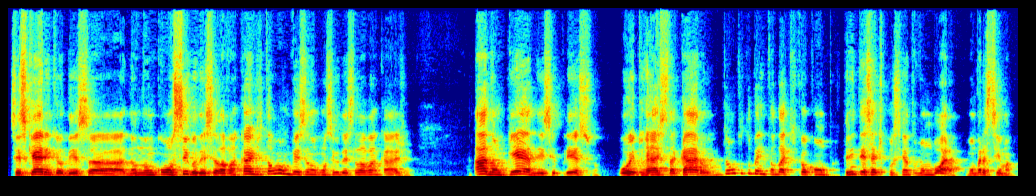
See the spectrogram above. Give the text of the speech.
Vocês querem que eu desça, não, não consigo descer alavancagem? Então vamos ver se eu não consigo descer alavancagem. Ah, não quer nesse preço? R$ reais está caro? Então tudo bem, então daqui que eu compro. 37%, vamos embora, vamos para cima.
